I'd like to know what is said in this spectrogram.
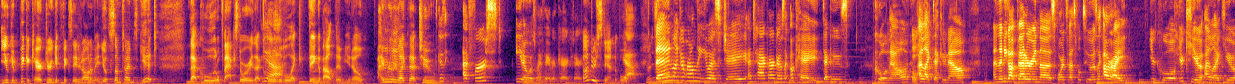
you can pick a character and get fixated on them, and you'll sometimes get that cool little backstory, that cool Yeah. little like thing about them. You know, I really mm-hmm. like that too. Because at first, Ito was my favorite character. Understandable. Yeah. That's- Then, like around the USJ attack arc, I was like, okay, Deku's cool now. Oh. I like Deku now. And then he got better in the sports festival too. I was like, all right, you're cool, you're cute, I like you.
